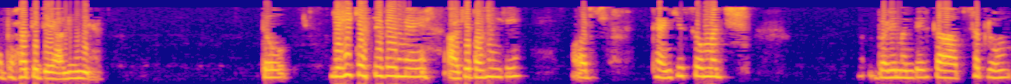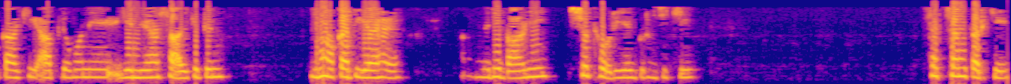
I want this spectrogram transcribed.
और बहुत ही दयालु है। तो यही कहते हुए मैं आगे बढ़ूँगी और थैंक यू सो मच बड़े मंदिर का आप सब लोगों का कि आप लोगों ने ये नया साल के दिन ये मौका दिया है। मेरी वाणी शुद्ध हो रही है गुरु जी की। सत्संग करके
